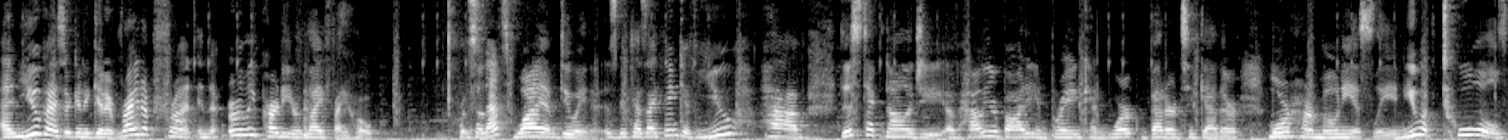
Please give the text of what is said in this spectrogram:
And you guys are going to get it right up front in the early part of your life i hope and so that's why I'm doing it, is because I think if you have this technology of how your body and brain can work better together, more harmoniously, and you have tools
